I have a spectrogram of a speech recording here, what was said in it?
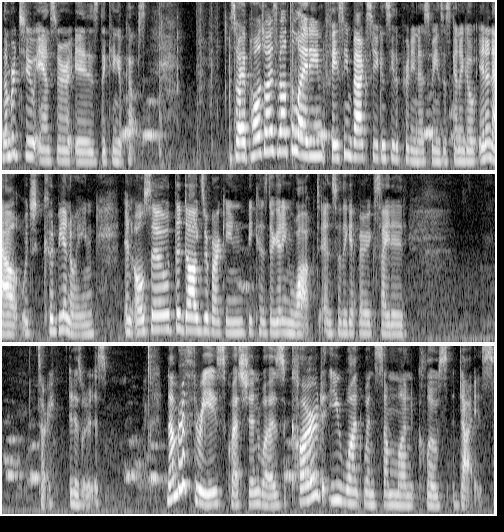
number two answer is the King of Cups. So I apologize about the lighting. Facing back so you can see the prettiness means it's gonna go in and out, which could be annoying. And also the dogs are barking because they're getting walked and so they get very excited. Sorry, it is what it is. Number three's question was card you want when someone close dies.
